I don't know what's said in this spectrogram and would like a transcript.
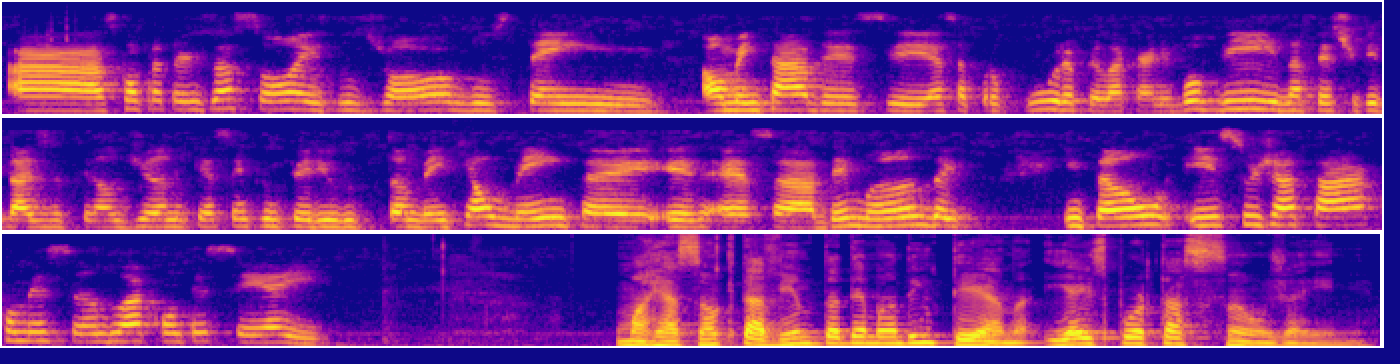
as confraternizações dos jogos têm aumentado esse, essa procura pela carne bovina, festividades no final de ano, que é sempre um período também que aumenta essa demanda. Então, isso já está começando a acontecer aí. Uma reação que está vindo da demanda interna. E a exportação, Jaime?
